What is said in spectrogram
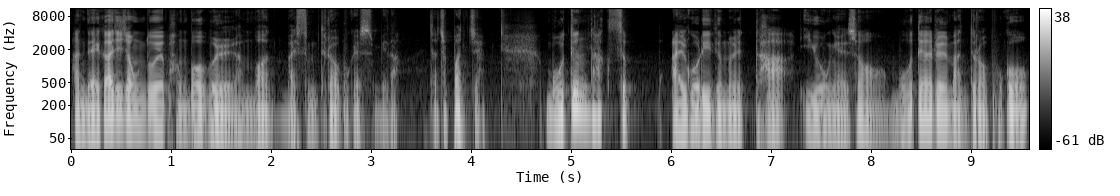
한 네 가지 정도의 방법을 한번 말씀드려 보겠습니다. 자, 첫 번째. 모든 학습 알고리즘을 다 이용해서 모델을 만들어 보고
